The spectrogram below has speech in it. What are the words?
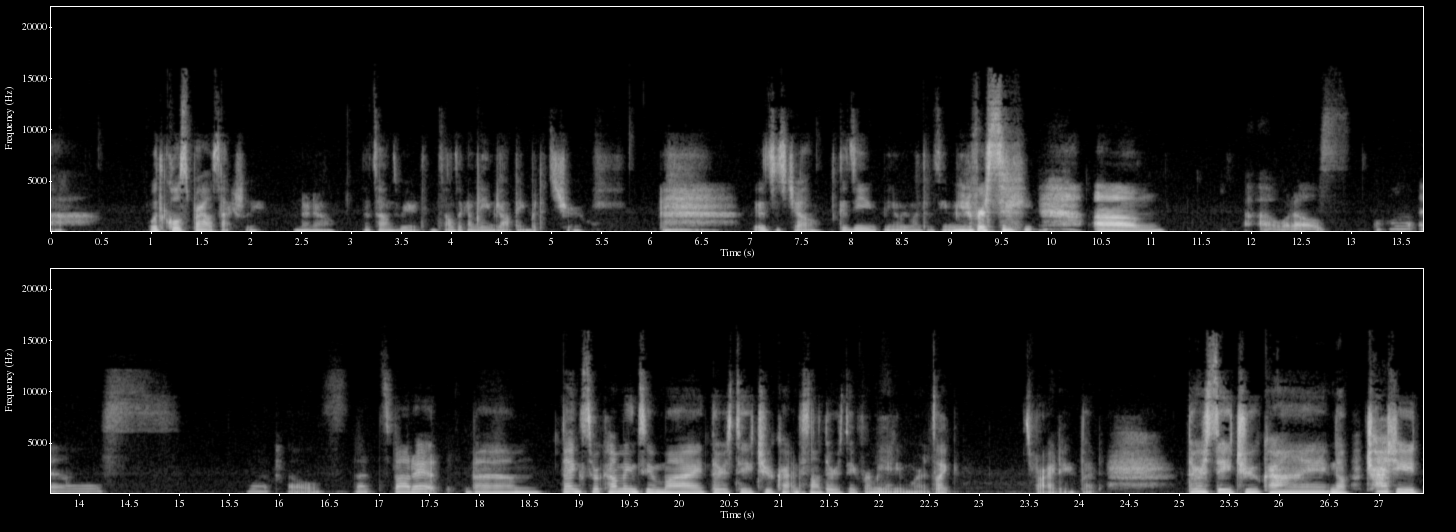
uh, with Cole Sprouse, actually. I don't know. That sounds weird. It sounds like I'm name dropping, but it's true. it was just chill because you, you know, we went to the same university. um, uh, what else? What else? What else? That's about it. Um, thanks for coming to my Thursday True Crime. It's not Thursday for me anymore. It's like it's Friday, but Thursday True Crime. No, trashy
